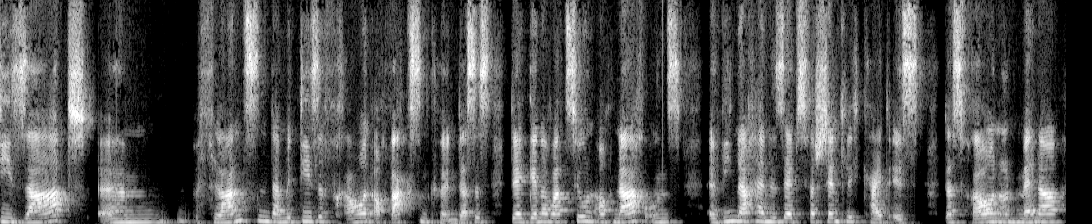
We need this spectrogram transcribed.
die Saat ähm, pflanzen, damit diese Frauen auch wachsen können, dass es der Generation auch nach uns äh, wie nachher eine Selbstverständlichkeit ist, dass Frauen und Männer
